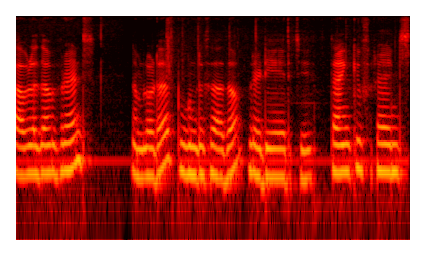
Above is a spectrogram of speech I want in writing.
அவ்வளோதான் ஃப்ரெண்ட்ஸ் நம்மளோட பூண்டு சாதம் ரெடி ஆயிடுச்சு தேங்க்யூ ஃப்ரெண்ட்ஸ்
